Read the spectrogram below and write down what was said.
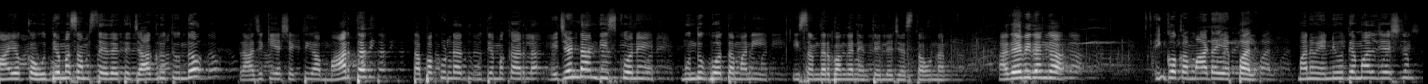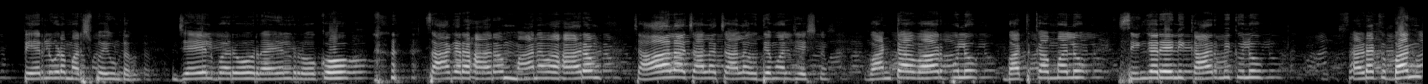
మా యొక్క ఉద్యమ సంస్థ ఏదైతే జాగృతి ఉందో రాజకీయ శక్తిగా మారుతుంది. తప్పకుండా ఉద్యమకారుల ఎజెండాను తీసుకొనే ముందుకు పోతామని ఈ సందర్భంగా నేను తెలియజేస్తూ ఉన్నాను. అదేవిధంగా ఇంకొక మాట చెప్పాలి. మనం ఎన్ని ఉద్యమాలు చేసినాం పేర్లు కూడా మర్చిపోయి ఉంటారు. జైల్ బరో రైల్ రోకో సాగరహారం మానవహారం చాలా చాలా చాలా ఉద్యమాలు చేసినాం. వంట వార్పులు బతుకమ్మలు సింగరేణి కార్మికులు సడక్ బంద్.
